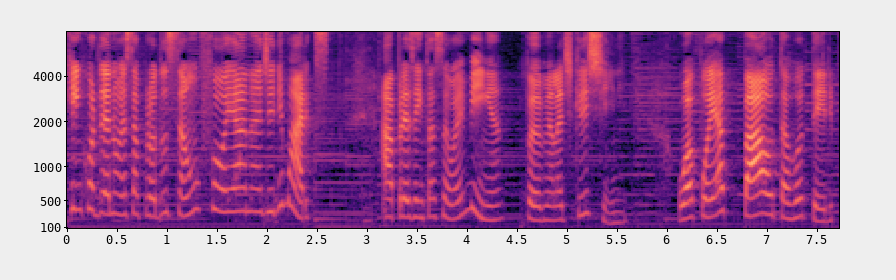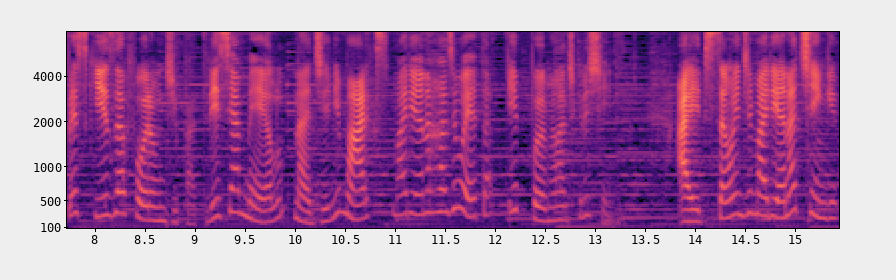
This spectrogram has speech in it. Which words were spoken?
Quem coordenou essa produção foi a Nadine Marques. A apresentação é minha, Pamela de Cristine. O apoio à pauta, roteiro e pesquisa foram de Patrícia Mello, Nadine Marques, Mariana Razueta e Pamela de Cristine. A edição é de Mariana Ting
